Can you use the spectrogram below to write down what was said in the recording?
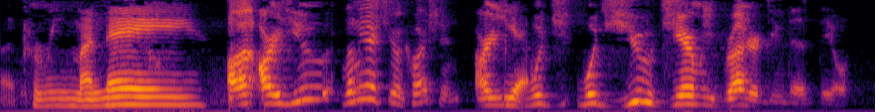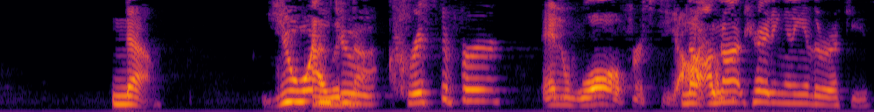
a Karim Mané. Uh, are you? Let me ask you a question. Are you? Yeah. Would you, would you, Jeremy Brener, do this deal? No, You wouldn't would do not. Christopher and Wall for Siakam. no, I'm not trading any of the rookies.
